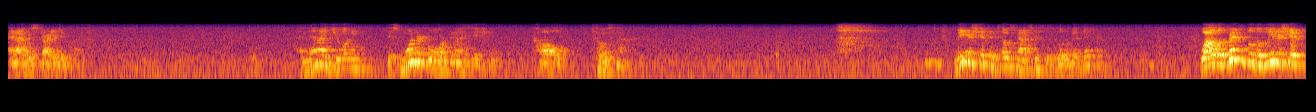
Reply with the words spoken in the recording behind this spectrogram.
and I was starting to grow. And then I joined this wonderful organization called Toastmasters. Leadership in Toastmasters is a little bit different. While the principles of leadership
